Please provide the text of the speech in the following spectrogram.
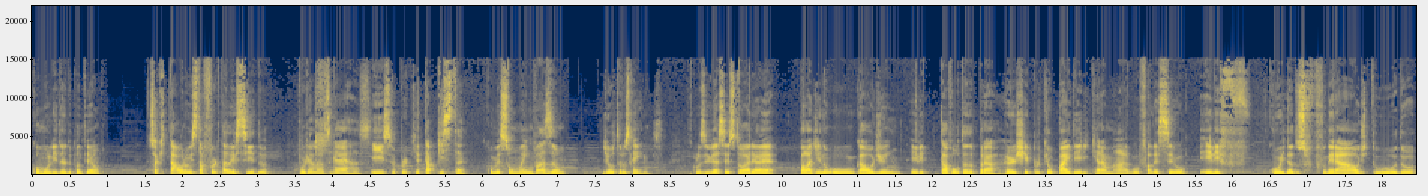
como líder do panteão. Só que Tauron está fortalecido por pelas guerras. isso, porque Tapista começou uma invasão de outros reinos. Inclusive, essa história é. Paladino, o Galdwin, ele tá voltando pra Hershey porque o pai dele, que era mago, faleceu. Ele cuida dos funeral, de tudo,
